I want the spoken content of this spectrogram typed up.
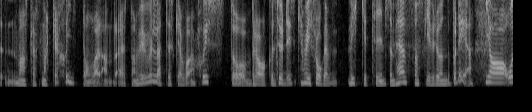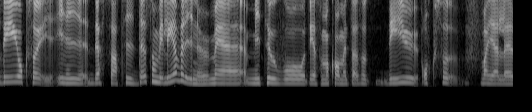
att man ska snacka skit om varandra, utan vi vill att det ska vara en schysst och bra kultur. Det kan vi fråga vilket team som helst som skriver under på det. Ja, och det är ju också i dessa tider som vi lever i nu med metoo och det som har kommit. Alltså, det är ju också vad gäller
